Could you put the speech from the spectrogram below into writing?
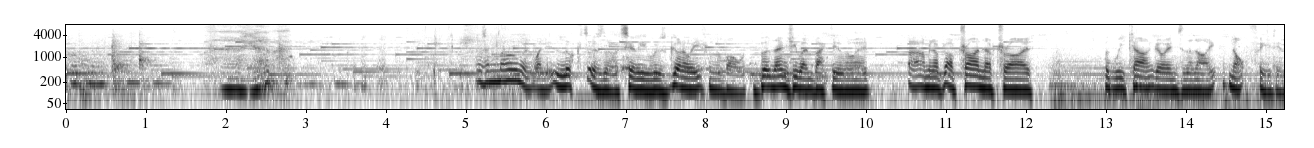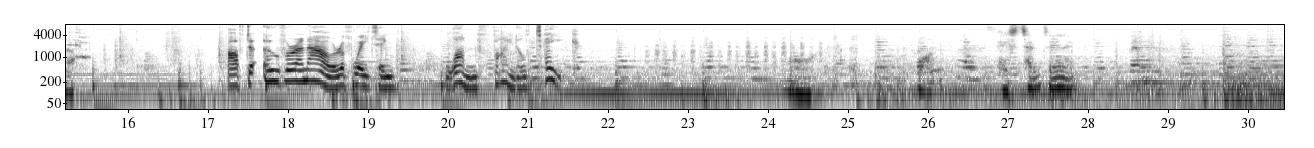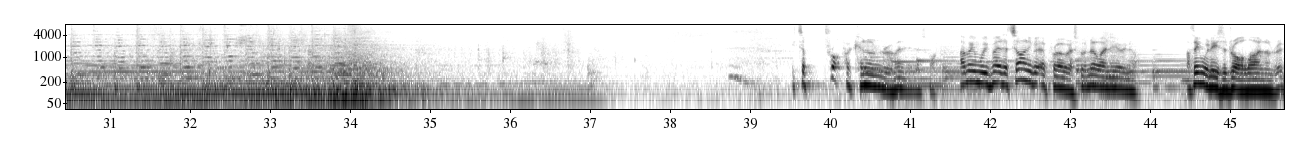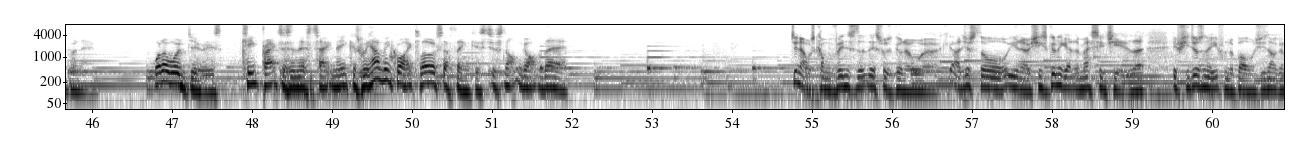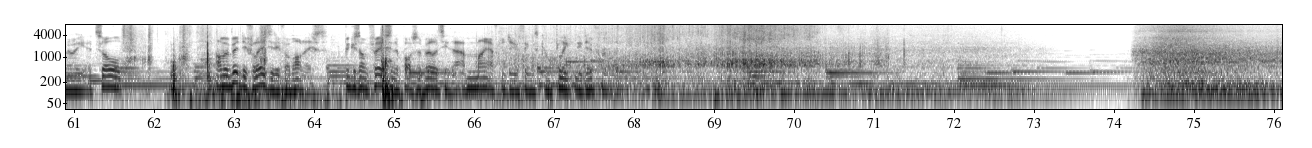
There was a moment when it looked as though Tilly was going to eat from the bowl, but then she went back the other way. Uh, I mean, I've, I've tried and I've tried, but we can't go into the night not feeding her. After over an hour of waiting, one final take. One. It's tempting, isn't it? Proper conundrum, isn't it, this one? I mean, we've made a tiny bit of progress, but nowhere near enough. I think we need to draw a line under it for now. What I would do is keep practicing this technique, because we have been quite close, I think. It's just not got there. Do you know, I was convinced that this was going to work. I just thought, you know, she's going to get the message here that if she doesn't eat from the bowl, she's not going to eat at all. I'm a bit deflated, if I'm honest, because I'm facing the possibility that I might have to do things completely differently.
